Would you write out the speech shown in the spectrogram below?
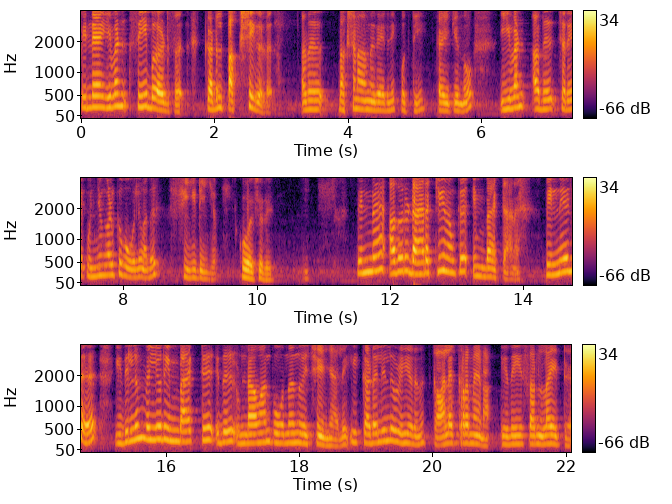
പിന്നെ ഈവൻ സീ ബേർഡ്സ് കടൽ പക്ഷികൾ അത് ഭക്ഷണമെന്ന് കരുതി കൊത്തി കഴിക്കുന്നു. ഈവൻ അത് ചെറിയ കുഞ്ഞുങ്ങൾക്ക് പോലും അത് ഫീഡ് ചെയ്യും. ഓ ശരി. പിന്നെ അതൊരു ഡയറക്റ്റ്ലി നമുക്ക് ഇമ്പാക്റ്റ് ആണ്. പിന്നീട് ഇതിലും വലിയൊരു ഇമ്പാക്റ്റ് ഇത് ഉണ്ടാവാൻ പോകുന്നതെന്ന് വെച്ച് കഴിഞ്ഞാൽ ഈ കടലിൽ ഒഴുകിയിടുന്ന കാലക്രമേണ ഇത് ഈ സൺലൈറ്റ്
